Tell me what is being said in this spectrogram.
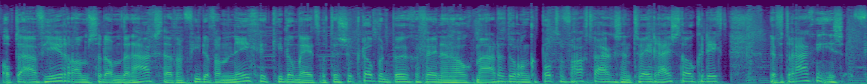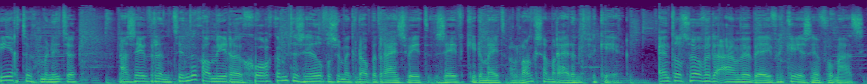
Op de A4 Amsterdam-Den Haag staat een file van 9 kilometer... tussen knooppunt Burgerveen en Hoogmade... door een kapotte vrachtwagens en twee rijstroken dicht. De vertraging is 40 minuten. A27 Almere-Gorkum tussen Hilversum en knooppunt Rijnswit... 7 kilometer langzaam rijdend verkeer. En tot zover de ANWB Verkeersinformatie.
